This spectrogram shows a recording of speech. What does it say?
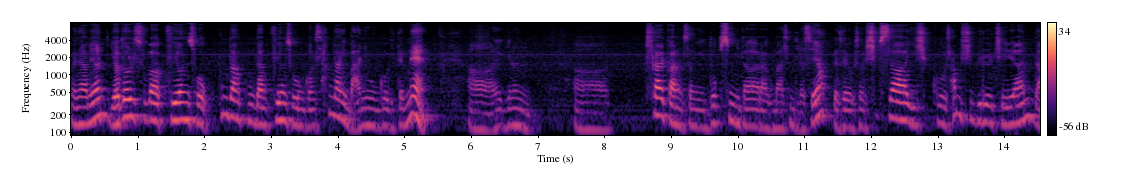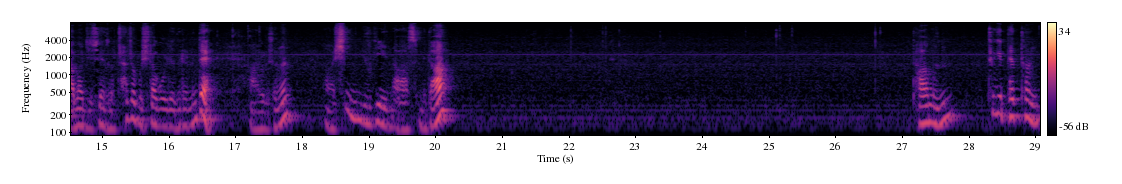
왜냐하면 8수가 구연속, 퐁당퐁당 구연속 온 건 상당히 많이 온 거기 때문에 어, 여기는 어, 출할 가능성이 높습니다라고 말씀드렸어요. 그래서 여기서 14, 29, 31을 제외한 나머지 수에서 찾아보시라고 올려드렸는데 아, 여기서는 16이 어, 나왔습니다. 다음은 특이 패턴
